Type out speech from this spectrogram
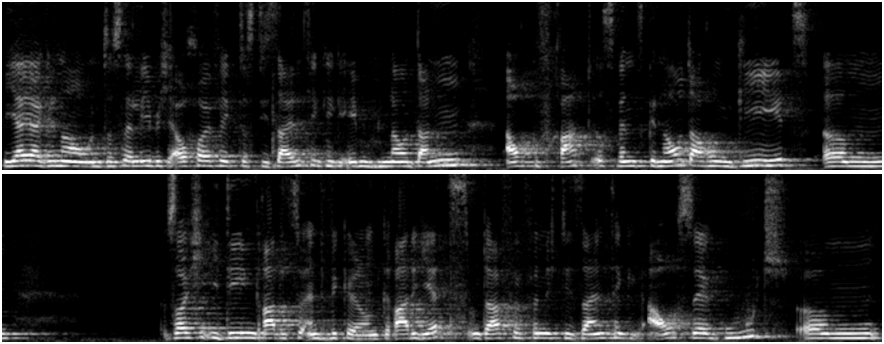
Ja, ja, genau. Und das erlebe ich auch häufig, dass Design Thinking eben genau dann auch gefragt ist, wenn es genau darum geht, ähm, solche Ideen gerade zu entwickeln. Und gerade jetzt, und dafür finde ich Design Thinking auch sehr gut, ähm,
